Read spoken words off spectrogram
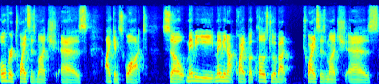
over twice as much as I can squat. So maybe maybe not quite, but close to about twice as much as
